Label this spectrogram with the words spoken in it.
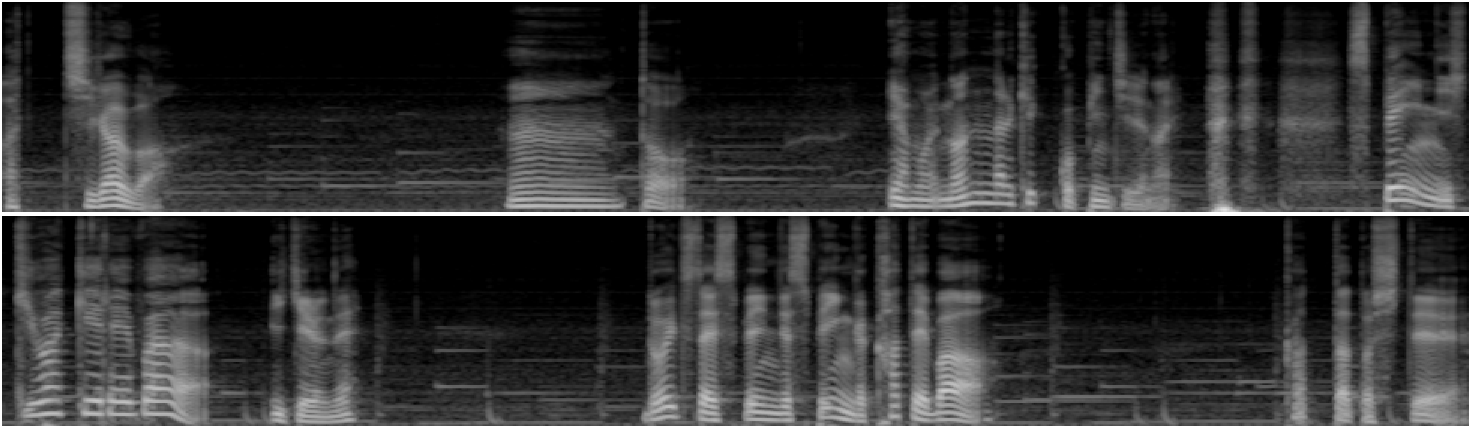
あ、違うわ。うーんと。いやもうなんなら結構ピンチじゃない？スペインに引き分ければいけるね。ドイツ対スペインでスペインが勝てば、勝ったとして、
